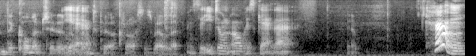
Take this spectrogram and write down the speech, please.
the commentary that Yeah. to put across as well. That Is that you don't always get that. Cool.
